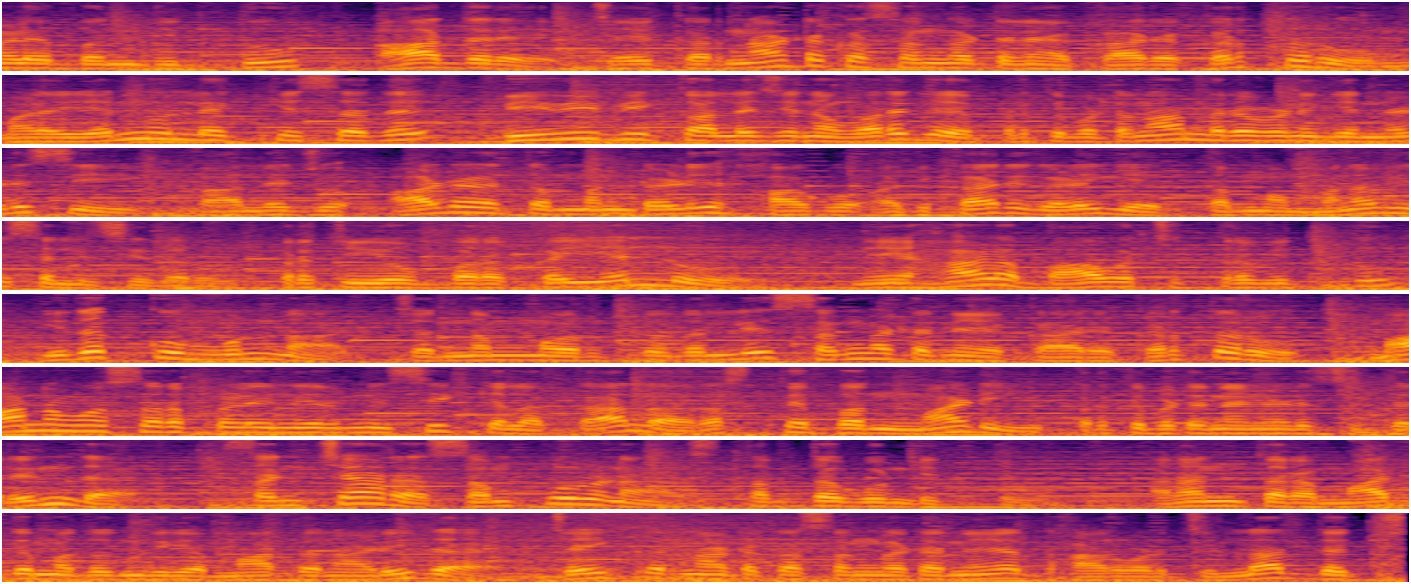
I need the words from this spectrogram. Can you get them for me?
ಮಳೆ ಬಂದಿದ್ದು, ಆದರೆ ಜಯ ಕರ್ನಾಟಕ ಸಂಘಟನೆಯ ಕಾರ್ಯಕರ್ತರು ಮಳೆಯನ್ನು ಲೆಕ್ಕಿಸದೆ ಬಿವಿಬಿ ಕಾಲೇಜಿನವರೆಗೆ ಪ್ರತಿಭಟನಾ ಮೆರವಣಿಗೆ ನಡೆಸಿ ಕಾಲೇಜು ಆಡಳಿತ ಮಂಡಳಿ ಹಾಗೂ ಅಧಿಕಾರಿಗಳಿಗೆ ತಮ್ಮ ಮನವಿ ಸಲ್ಲಿಸಿದರು. ಪ್ರತಿಯೊಬ್ಬರ ಕೈಯಲ್ಲೂ ನೇಹಾಳ ಭಾವಚಿತ್ರವಿತ್ತು. ಇದಕ್ಕೂ ಮುನ್ನ ಚೆನ್ನಮ್ಮ ವೃತ್ತದಲ್ಲಿ ಸಂಘಟನೆಯ ಕಾರ್ಯಕರ್ತರು ಮಾನವ ಸರಪಳಿ ನಿರ್ಮಿಸಿ ಕೆಲ ಕಾಲ ರಸ್ತೆ ಬಂದ್ ಮಾಡಿ ಪ್ರತಿಭಟನೆ ನಡೆಸಿದ್ದರಿಂದ ಸಂಚಾರ ಸಂಪೂರ್ಣ ಸ್ತಬ್ಧಗೊಂಡಿತ್ತು. ಅನಂತರ ಮಾಧ್ಯಮದೊಂದಿಗೆ ಮಾತನಾಡಿದ ಜೈ ಕರ್ನಾಟಕ ಸಂಘಟನೆಯ ಧಾರವಾಡ ಜಿಲ್ಲಾಧ್ಯಕ್ಷ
